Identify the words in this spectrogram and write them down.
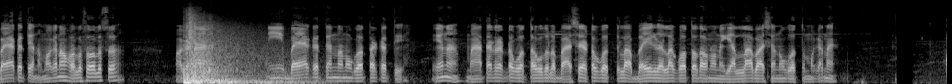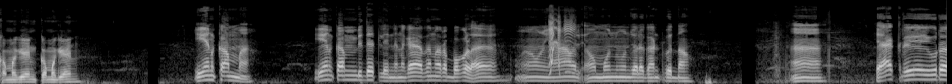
ಭಯಕತ್ತೇನ ಮಗನ ಹೊಲಸ ಹೊಲಸ. ಮಗನ ನೀ ಭಯಕತ್ತೆ ನನಗೆ ಗೊತ್ತಾಕತ್ತಿ. ಏನು ಮಾತಾಡಟ ಗೊತ್ತಾಗೋದಿಲ್ಲ ಭಾಷೆ ಅಟ ಗೊತ್ತಿಲ್ಲ ಬೈಗಳೆಲ್ಲ ಗೊತ್ತದ ನನಗೆ ಎಲ್ಲ ಭಾಷೆನೂ ಗೊತ್ತು ಮಗನ. ಕಮಗೇನ್ ಕಮಗೇನ್. ಏನು ಕಮ್ಮ? ಏನು ಕಮ್ಮಿ ಬಿದ್ದೈತ್ಲಿ? ನಿನಗೆ ಅದನ್ನಾರ ಬೊಗಳ? ಯಾವ ಮುಂಜೆ ಮುಂಜಾನೆ ಗಂಟು ಬಿದ್ದಾವ. ಹಾಂ ಯಾಕ್ರಿ ಇವ್ರ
